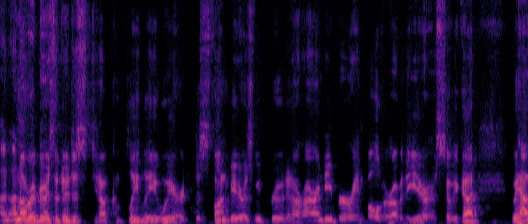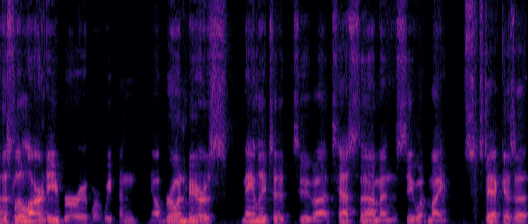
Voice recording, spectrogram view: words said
a, a, number of beers that are just you know completely weird just fun beers we've brewed in our r&d brewery in boulder over the years so we got we have this little r&d brewery where we've been you know brewing beers mainly to to uh, test them and see what might stick as a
